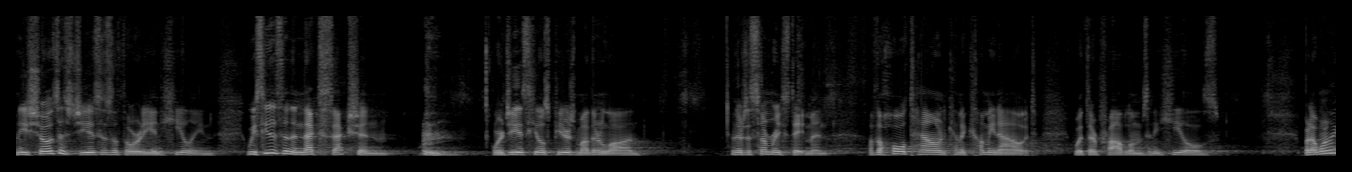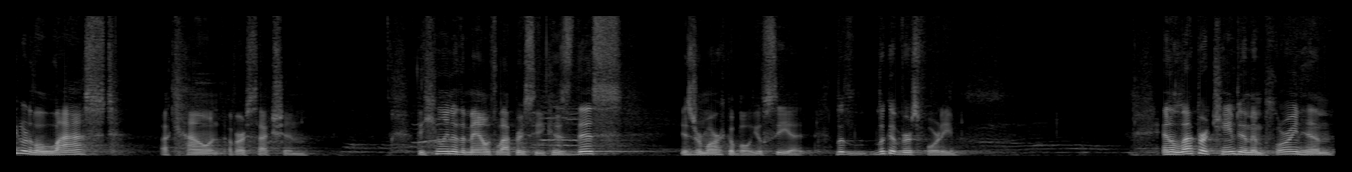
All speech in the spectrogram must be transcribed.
And he shows us Jesus' authority in healing. We see this in the next section where Jesus heals Peter's mother in law. And there's a summary statement of the whole town kind of coming out with their problems, and he heals. But I want to go to the last account of our section the healing of the man with leprosy, because this is remarkable. You'll see it. Look, at verse 40. And a leper came to him, imploring him,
